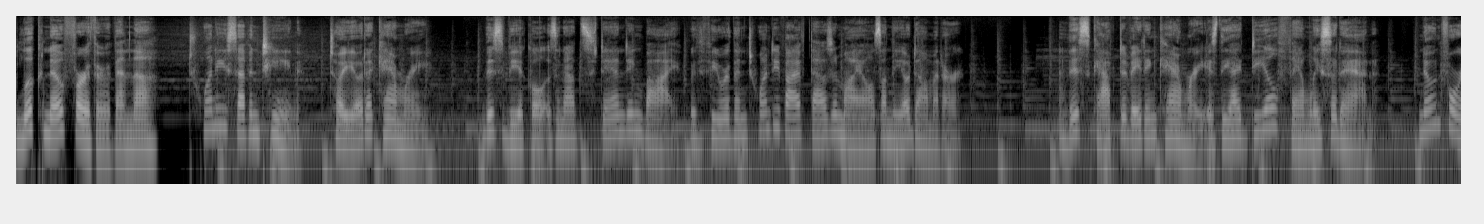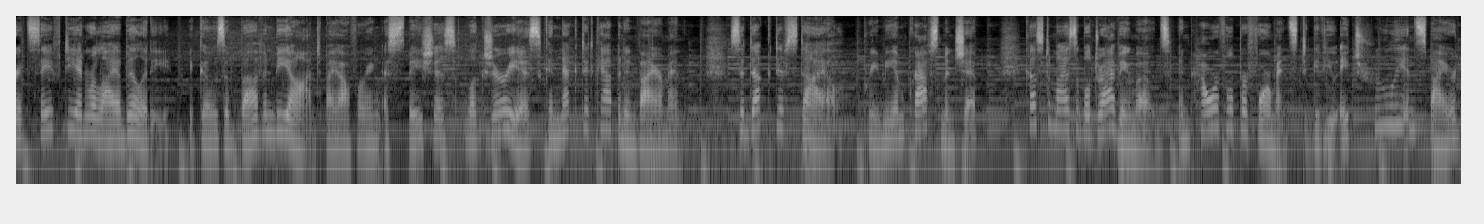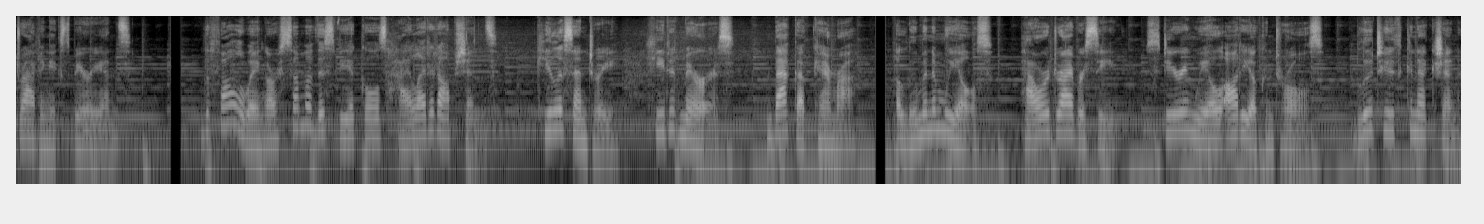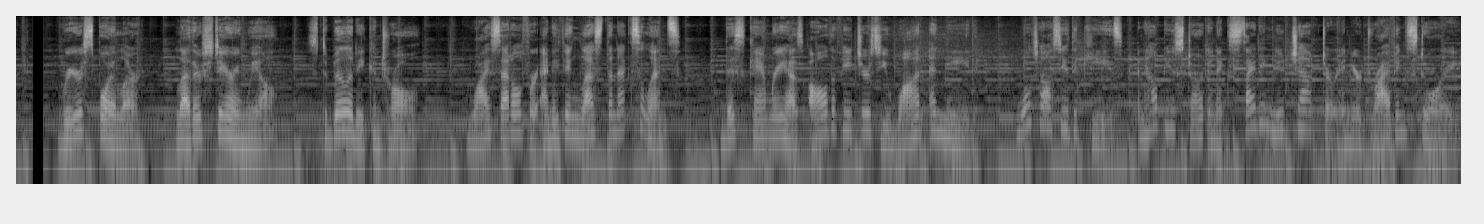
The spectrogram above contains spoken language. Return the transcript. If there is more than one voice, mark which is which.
Speaker 1: Look no further than the 2017 Toyota Camry. This vehicle is an outstanding buy with fewer than 25,000 miles on the odometer. This captivating Camry is the ideal family sedan. Known for its safety and reliability, it goes above and beyond by offering a spacious, luxurious, connected cabin environment, seductive style, premium craftsmanship, customizable driving modes, and powerful performance to give you a truly inspired driving experience. The following are some of this vehicle's highlighted options. Keyless entry, heated mirrors, backup camera, aluminum wheels, power driver seat, steering wheel audio controls, Bluetooth connection, rear spoiler, leather steering wheel, stability control. Why settle for anything less than excellence? This Camry has all the features you want and need. We'll toss you the keys and help you start an exciting new chapter in your driving story.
